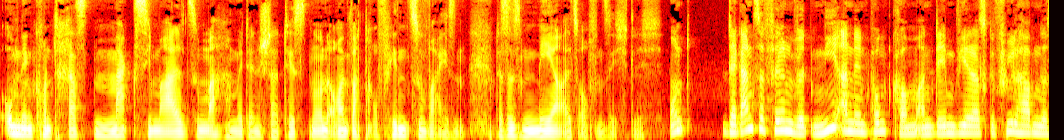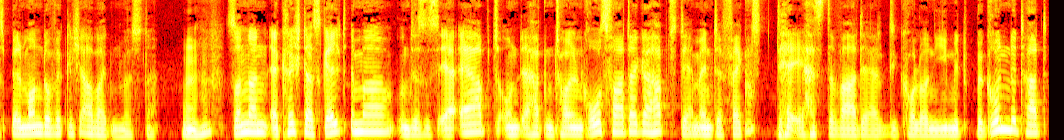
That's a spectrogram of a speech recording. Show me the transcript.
um den Kontrast maximal zu machen mit den Statisten und auch einfach darauf hinzuweisen. Das ist mehr als offensichtlich. Und der ganze Film wird nie an den Punkt kommen, an dem wir das Gefühl haben, dass Belmondo wirklich arbeiten müsste. Sondern er kriegt das Geld immer und es ist er erbt und er hat einen tollen Großvater gehabt, der im Endeffekt der erste war, der die Kolonie mit begründet hat.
